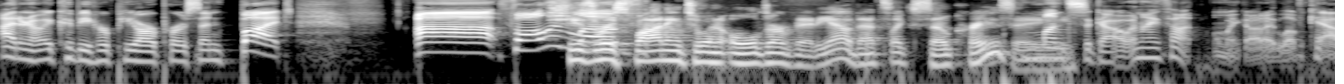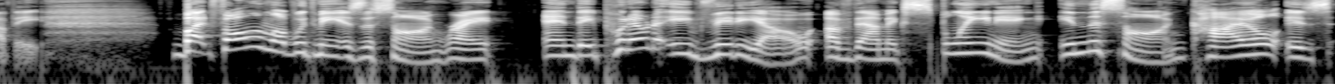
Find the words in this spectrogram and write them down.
I don't know. It could be her PR person, but uh, fall in love She's love responding to an older video. That's like so crazy. months ago, and I thought, "Oh my god, I love Kathy." But "Fall in Love with Me" is the song, right? And they put out a video of them explaining in the song Kyle is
